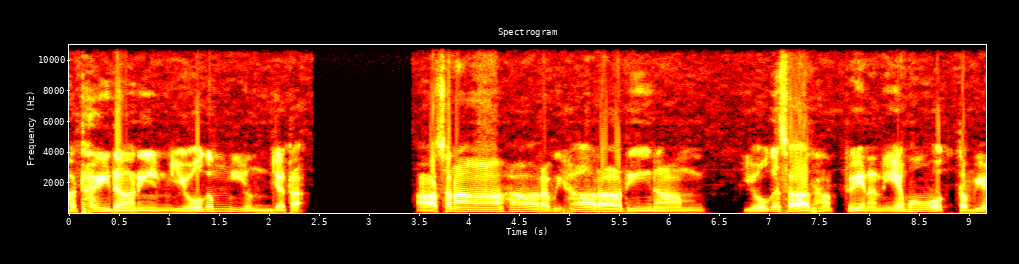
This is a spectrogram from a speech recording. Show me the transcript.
అథ ఇదానీం యోగం యుంజత. ఆసనాహారవిహారాదీనాం యోగసాధనత్వేన నియమో వక్తవ్య.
